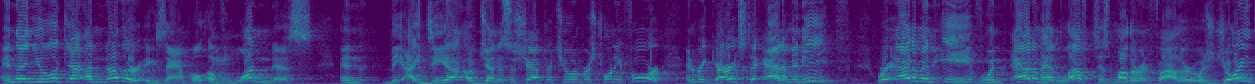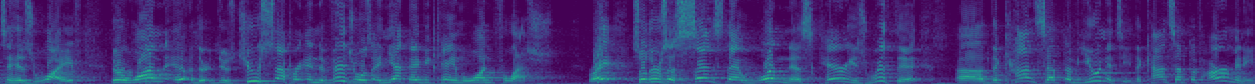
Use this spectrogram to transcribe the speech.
And then you look at another example of oneness in the idea of Genesis chapter 2 and verse 24 in regards to Adam and Eve. Where Adam and Eve, when Adam had left his mother and father, was joined to his wife, they're one, uh, there's two separate individuals, and yet they became one flesh right? So there's a sense that oneness carries with it uh, the concept of unity, the concept of harmony.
